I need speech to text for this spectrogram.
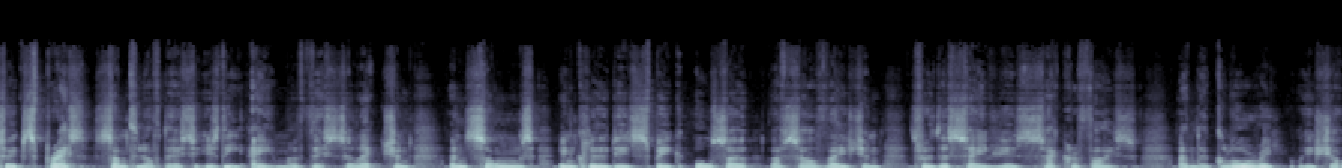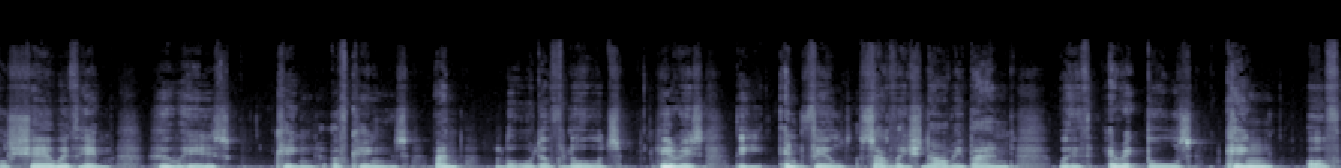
To express something of this is the aim of this selection, and songs included speak also of salvation through the Saviour's sacrifice, and the glory we shall share with him, who is King of Kings and Lord of Lords. Here is the Enfield Salvation Army Band with Eric Ball's King of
